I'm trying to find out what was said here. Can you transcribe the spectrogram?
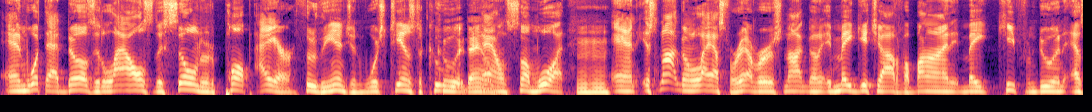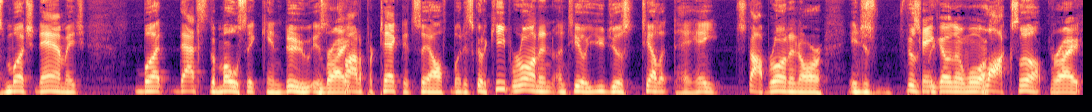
And what that does, it allows the cylinder to pump air through the engine, which tends to cool, it down, somewhat. Mm-hmm. And it's not going to last forever. It's not going to, it may get you out of a bind. It may keep from doing as much damage but that's the most it can do is Right. try to protect itself. But it's going to keep running until you just tell it, hey, hey, stop running, or it just physically Can't go no more. locks up. Right.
